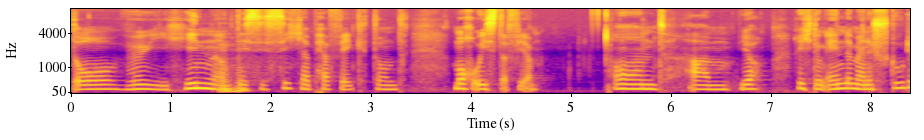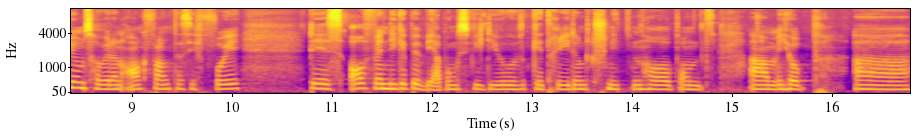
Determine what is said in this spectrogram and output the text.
da will ich hin und das ist sicher perfekt und mache alles dafür. Und ähm, ja, Richtung Ende meines Studiums habe ich dann angefangen, dass ich voll das aufwendige Bewerbungsvideo gedreht und geschnitten habe. Und ähm, ich habe äh,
